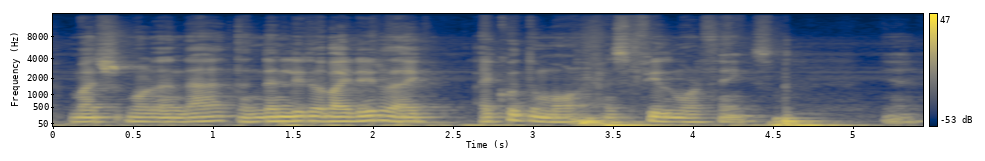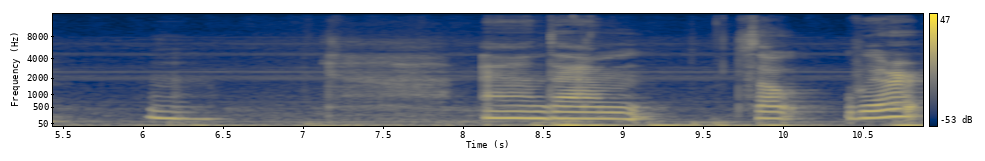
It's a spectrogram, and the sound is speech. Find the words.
much more than that. And then little by little, I I could do more and feel more things. Yeah. Mm. And um, so, where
